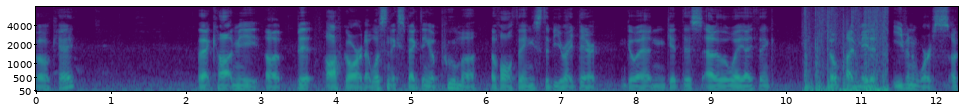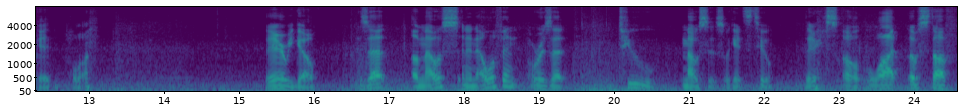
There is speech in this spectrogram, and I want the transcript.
Okay. That caught me a bit off guard. I wasn't expecting a Puma, of all things, to be right there. Go ahead and get this out of the way, I think. Nope, I made it even worse. Okay, hold on. There we go. Is that a mouse and an elephant? Or is that two mouses? Okay, it's two. There's a lot of stuff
